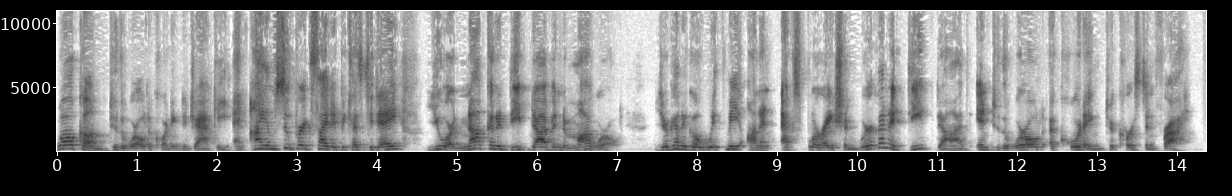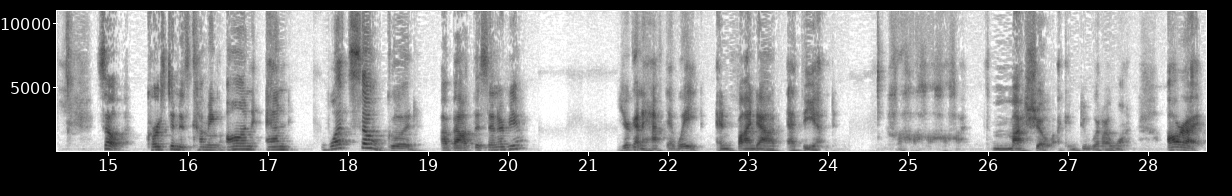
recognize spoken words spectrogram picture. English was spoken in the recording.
Welcome to the world according to Jackie. And I am super excited because today you are not going to deep dive into my world. You're going to go with me on an exploration. We're going to deep dive into the world according to Kirsten Frey. So, Kirsten is coming on, and what's so good about this interview? You're going to have to wait and find out at the end. Ha ha ha ha ha. My show. I can do what I want. All right.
